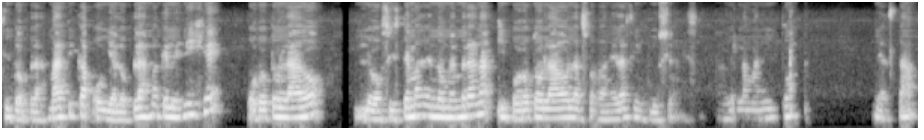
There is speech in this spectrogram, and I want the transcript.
citoplasmática o hialoplasma que les dije, por otro lado los sistemas de endomembrana y por otro lado las organelas e inclusiones. A ver la manito, ya está.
